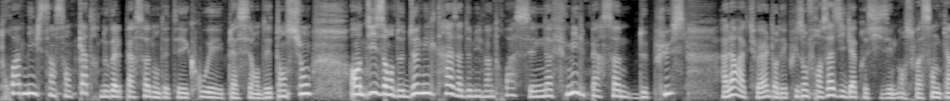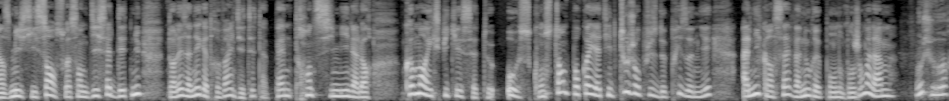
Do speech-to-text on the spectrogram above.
3504 nouvelles personnes ont été écrouées et placées en détention. En 10 ans, de 2013 à 2023, c'est 9000 personnes de plus. À l'heure actuelle, dans les prisons françaises, il y a précisément 75 677 détenus. Dans les années 80, ils étaient à peine 36 000. Alors, comment expliquer cette hausse constante? Pourquoi y a-t-il toujours plus de prisonniers? Annie Cancel va nous répondre. Bonjour madame. Bonjour.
